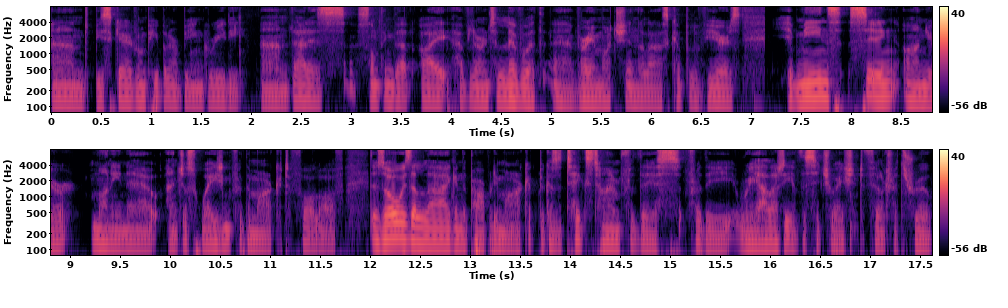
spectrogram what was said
and be scared when people are being greedy. And that is something that I have learned to live with uh, very much in the last couple of years. It means sitting on your money now and just waiting for the market to fall off. There's always a lag in the property market because it takes time for this for the reality of the situation to filter through.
